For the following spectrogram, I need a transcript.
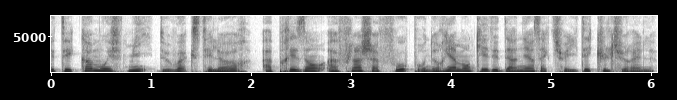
C'était Come With Me de Wax Taylor, à présent à Flin Chaffot pour ne rien manquer des dernières actualités culturelles.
